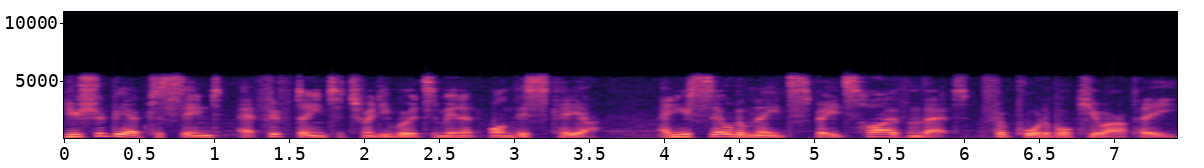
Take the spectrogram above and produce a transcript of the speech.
You should be able to send at 15 to 20 words a minute on this keyer, and you seldom need speeds higher than that for portable QRP.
